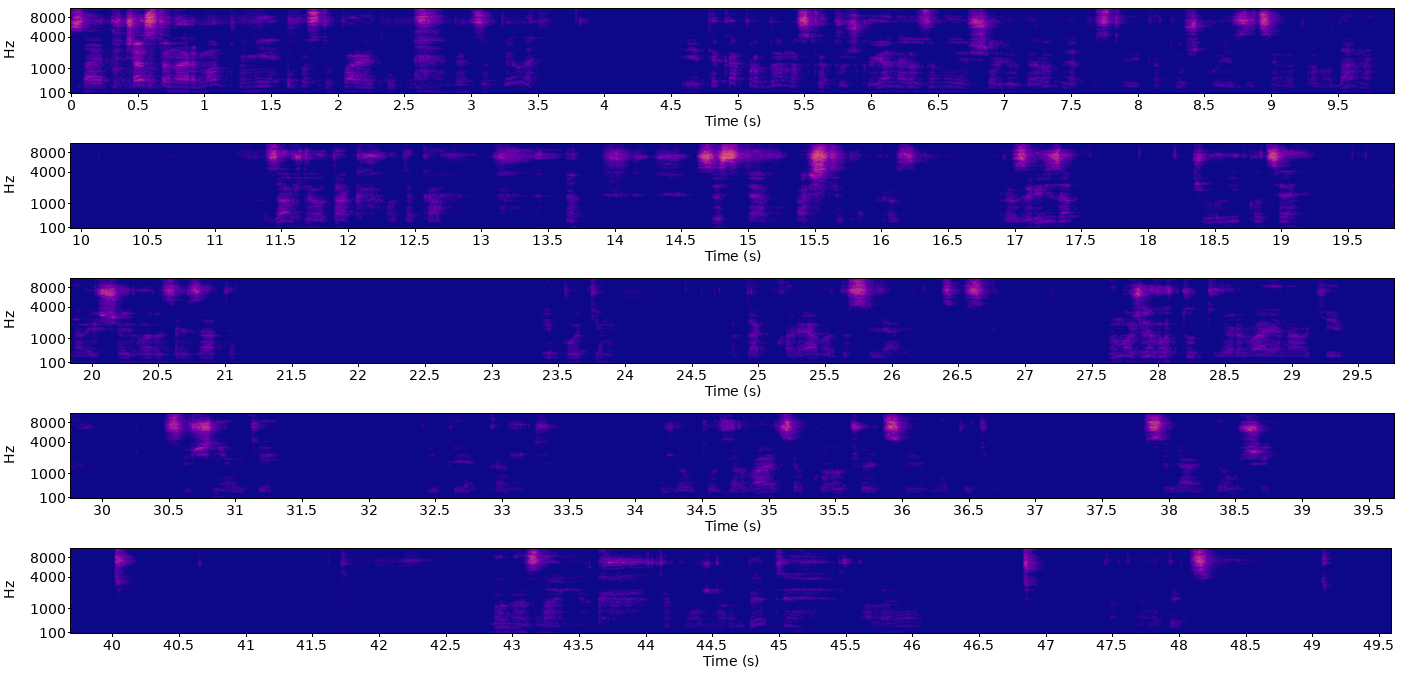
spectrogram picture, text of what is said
Знаєте, часто на ремонт мені поступають бензопили. І така проблема з катушкою. Я не розумію, що люди роблять із тою катушкою, з цими проводами. Завжди отак, отака система. Бачите, так роз, розрізав чоловік оце. Навіщо його розрізати? І потім отак коряво доселяє тут це все. Ну, можливо, тут вириває на оті свічні оті піпі, як кажуть. Можливо, тут зарвається, вкорочується і вони потім доселяють довший. Ну, не знаю, як так можна робити, але так не годиться.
